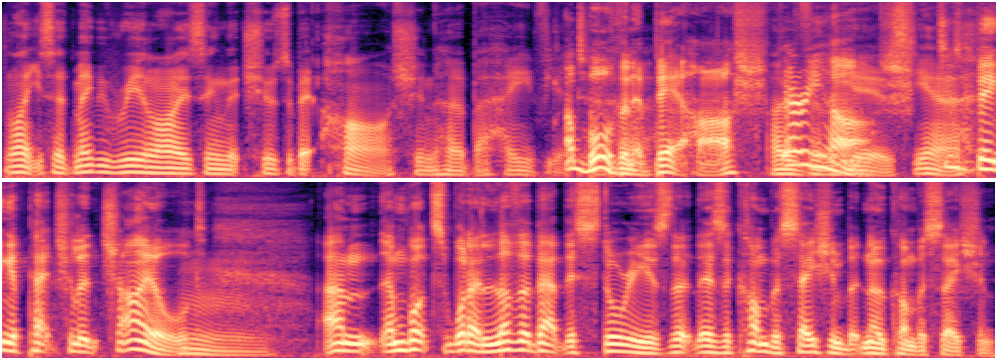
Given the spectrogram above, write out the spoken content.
And like you said, maybe realizing that she was a bit harsh in her behaviour. Oh, more than a bit harsh. Very harsh. years, yeah. Just being a petulant child. Um, and what's what I love about this story is that there's a conversation, but no conversation.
